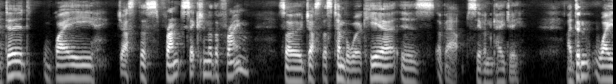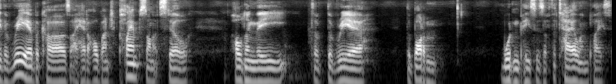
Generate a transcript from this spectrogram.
did weigh just this front section of the frame, so just this timber work here is about 7 kg. I didn't weigh the rear because I had a whole bunch of clamps on it still, holding the, the, the rear, the bottom wooden pieces of the tail in place.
